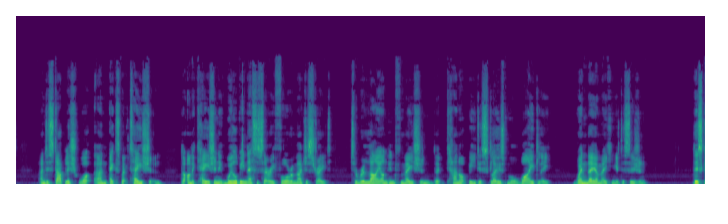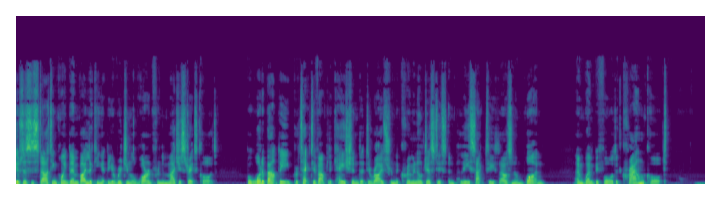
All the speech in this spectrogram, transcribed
and establish what an expectation that on occasion it will be necessary for a magistrate to rely on information that cannot be disclosed more widely when they are making a decision. This gives us a starting point then by looking at the original warrant from the Magistrates Court. But what about the protective application that derives from the Criminal Justice and Police Act 2001 and went before the Crown Court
